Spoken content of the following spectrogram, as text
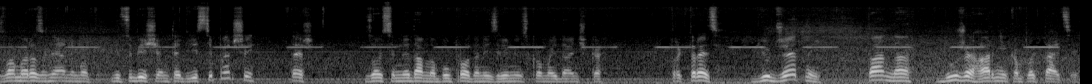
з вами розглянемо Mitsubishi MT-201. Теж зовсім недавно був проданий з рівненського майданчика. Тракторець бюджетний та на дуже гарній комплектації.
